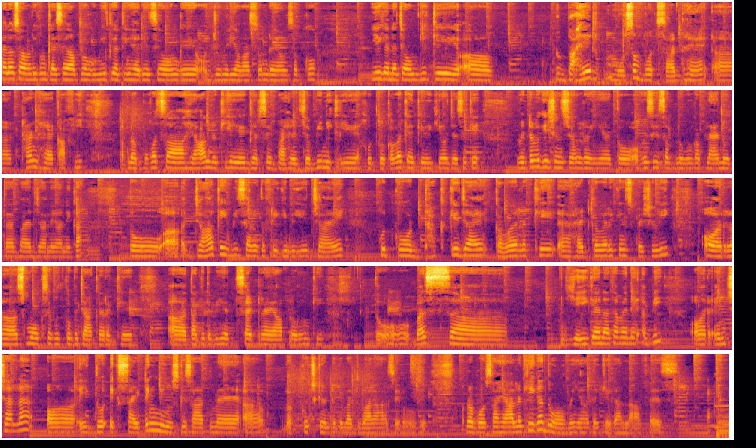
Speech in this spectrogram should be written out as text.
Hello, السلام علیکم، کیسے ہیں آپ لوگ؟ امید کرتی ہوں حیریت سے ہوں گے اور جو میری آواز سن رہے ہیں ان سب کو یہ کہنا چاہوں گی کہ باہر موسم بہت سرد ہے ٹھنڈ ہے کافی۔ اپنا بہت سا خیال رکھیے، گھر سے باہر جب بھی نکلیے، خود کو کور کر کے رکھیے۔ اور جیسے کہ ونٹر ویکیشنز چل رہی ہیں تو اوبیسلی سب لوگوں کا پلان ہوتا ہے باہر جانے آنے کا۔ تو جہاں کہیں بھی سیر و تفریح کے لیے جائیں خود کو ڈھک کے جائیں کور رکھیں ہیڈ کور رکھیں اسپیشلی اور اسموک سے خود کو بچا کر رکھیں تاکہ طبیعت سیٹ رہے آپ لوگوں کی۔ تو بس یہی کہنا تھا میں نے ابھی، اور ان شاء اللہ ایک دو ایکسائٹنگ نیوز کے ساتھ میں کچھ گھنٹے کے بعد دوبارہ حاضر ہوں گی۔ اپنا بہت سا خیال رکھیے گا، دعاؤں میں یاد رکھیے گا۔ اللہ حافظ۔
